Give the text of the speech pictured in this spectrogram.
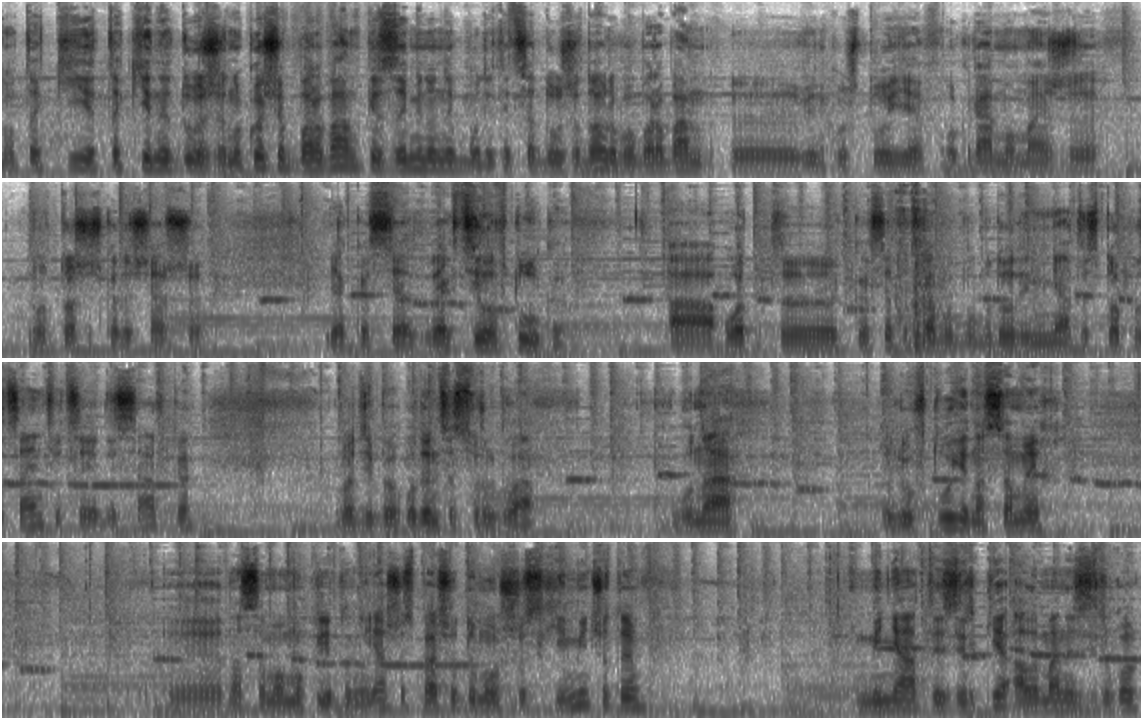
Ну, такі, такі не дуже. Ну, коротше, барабан під заміну не буде. Це дуже добре, бо барабан е, він коштує окремо майже ну, трошечки дешевше, як, касет, як ціла втулка. А от касету треба буде міняти 100%, це є десятка. Вроді би 1142. Вона люфтує на самих е, на самому кріпленні. Я щось перше думав, що схімічити, міняти зірки, але в мене зірок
